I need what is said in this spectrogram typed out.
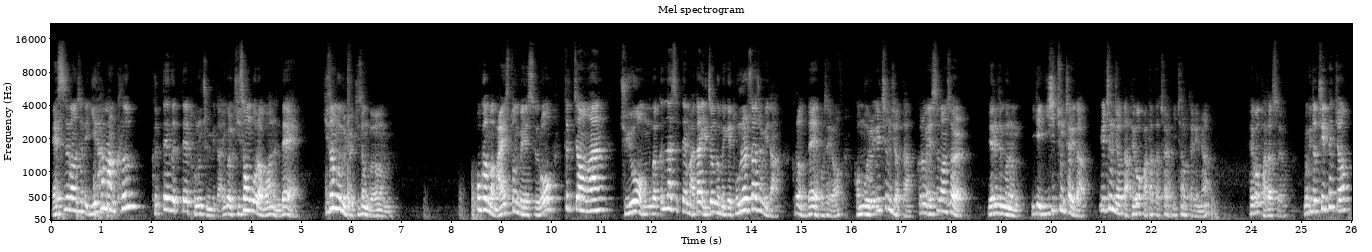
S건설이 일한 만큼 그때그때 돈을 줍니다. 이걸 기성고라고 하는데 기성금을 줘요. 기성금. 혹은 뭐 마일스톤 베이스로 특정한 주요 업무가 끝났을 때마다 일정 금액의 돈을 쏴줍니다. 그런데 보세요. 건물을 1층 지었다. 그럼 S건설 예를 들면은 이게 20층짜리다. 1층 지었다. 100억 받았다 쳐요. 2천억짜리면. 100억 받았어요. 여기다 투입했죠?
